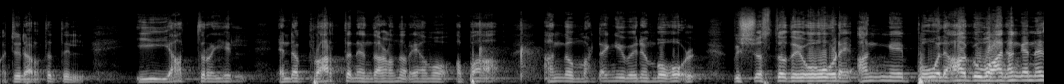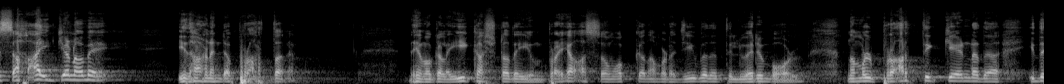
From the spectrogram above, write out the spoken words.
മറ്റൊരർത്ഥത്തിൽ ഈ യാത്രയിൽ എന്റെ പ്രാർത്ഥന എന്താണെന്ന് അറിയാമോ അപ്പാ അങ്ങ് മടങ്ങി വരുമ്പോൾ വിശ്വസ്തയോടെ അങ്ങേ പോലാകുവാൻ അങ്ങനെ സഹായിക്കണമേ. ഇതാണ് എന്റെ പ്രാർത്ഥന. ദൈവമക്കളെ ഈ കഷ്ടതയും പ്രയാസവും ഒക്കെ നമ്മുടെ ജീവിതത്തിൽ വരുമ്പോൾ നമ്മൾ പ്രാർത്ഥിക്കേണ്ടത് ഇത്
